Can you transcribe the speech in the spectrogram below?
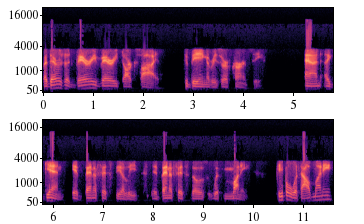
But there is a very, very dark side to being a reserve currency. And again, it benefits the elites. It benefits those with money. People without money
